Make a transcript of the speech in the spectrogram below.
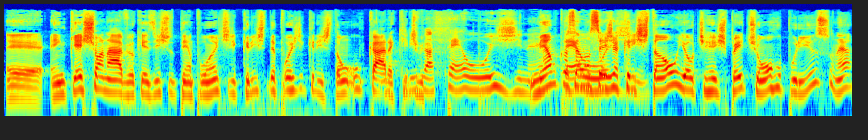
é, é inquestionável que existe o tempo antes de Cristo e depois de Cristo. Então, o cara que Incrível até hoje, né? mesmo que Até você não seja hoje. cristão, e eu te respeito e te honro por isso, né?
